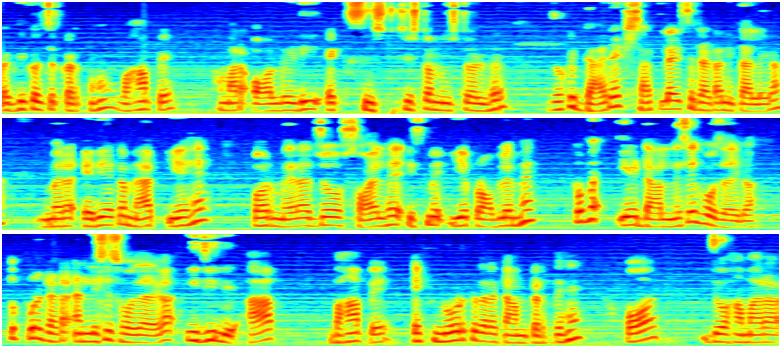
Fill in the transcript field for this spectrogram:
एग्रीकल्चर करते हैं, वहाँ पे हमारा ऑलरेडी एक सिस्टम इंस्टॉल्ड है, जो कि डायरेक्ट सैटेलाइट से डाटा निकालेगा। मेरा एरिया का मैप ये है और मेरा जो सॉयल है, इसमें ये प्रॉब्लम है तो मैं ये डालने से हो जाएगा। तो पूरा डाटा एनालिसिस हो जाएगा इजीली आप वहाँ पे एक नोड की तरह काम करते हैं और जो हमारा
